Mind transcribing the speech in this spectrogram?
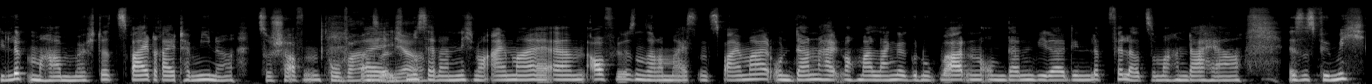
die Lippen haben möchte, zwei, drei Termine zu schaffen. Oh Wahnsinn, Weil ich ja. muss ja dann nicht nur einmal ähm, auflösen, sondern meistens zweimal und dann halt noch mal lange genug warten, um dann wieder den Lipfiller zu machen. Daher ist es für mich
